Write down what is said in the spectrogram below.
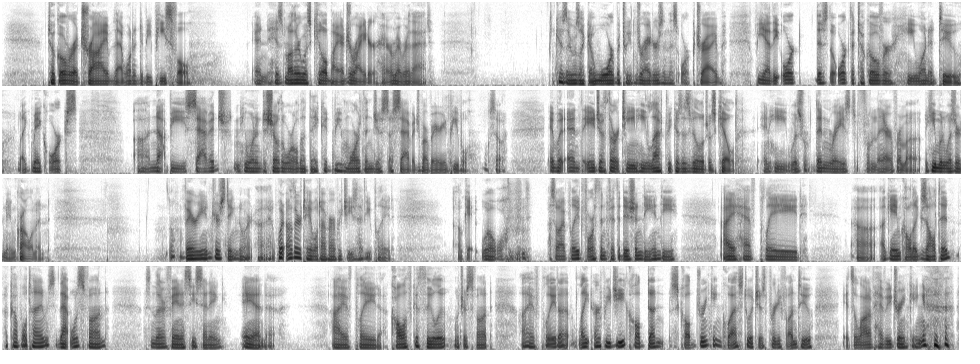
took over a tribe that wanted to be peaceful. And his mother was killed by a Drider. I remember that. Because there was like a war between Driders and this orc tribe. But yeah, the orc this the orc that took over, he wanted to like make orcs uh, not be savage, and he wanted to show the world that they could be more than just a savage barbarian people. So it but at the age of 13, he left because his village was killed, and he was then raised from there from a human wizard named Kralaman. Oh, very interesting, Nort. Uh, what other tabletop RPGs have you played? Okay, well, so I played fourth and fifth edition D and D. I have played uh, a game called Exalted a couple times. That was fun. It's another fantasy setting, and uh, I have played Call of Cthulhu, which was fun. I have played a light RPG called Dun- called Drinking Quest, which is pretty fun too. It's a lot of heavy drinking,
